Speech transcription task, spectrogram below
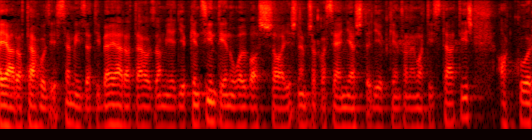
bejáratához és személyzeti bejáratához, ami egyébként szintén olvassa, és nem csak a szennyest egyébként, hanem a tisztát is, akkor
